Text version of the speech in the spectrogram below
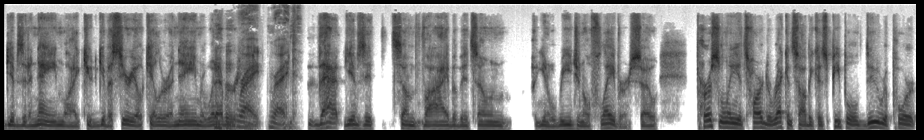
gives it a name, like you'd give a serial killer a name or mm-hmm. whatever. right, right. That gives it some vibe of its own, you know, regional flavor. So personally, it's hard to reconcile because people do report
